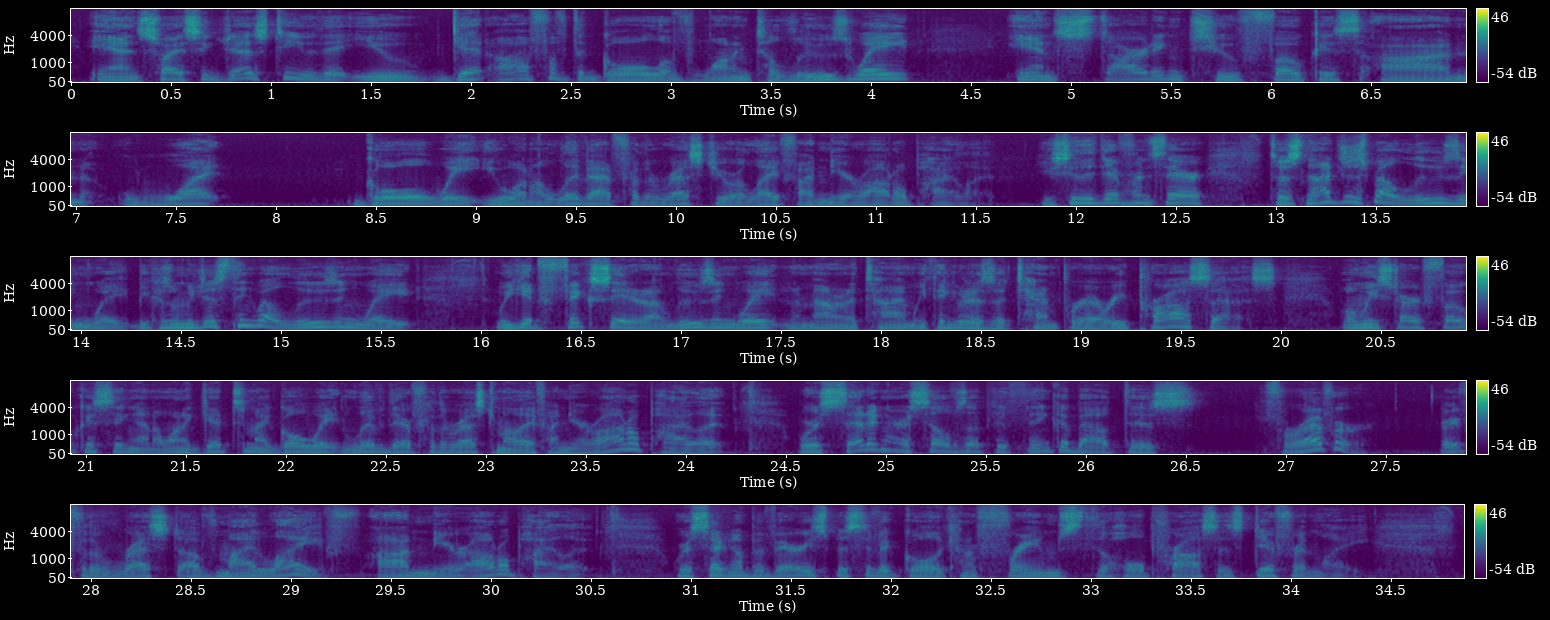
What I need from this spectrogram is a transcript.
And so I suggest to you that you get off of the goal of wanting to lose weight and starting to focus on what goal weight you want to live at for the rest of your life on near autopilot. You see the difference there? So it's not just about losing weight because when we just think about losing weight, we get fixated on losing weight an amount of time. We think of it as a temporary process. When we start focusing on, I want to get to my goal weight and live there for the rest of my life on your autopilot, we're setting ourselves up to think about this forever right? For the rest of my life on near autopilot. We're setting up a very specific goal that kind of frames the whole process differently.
